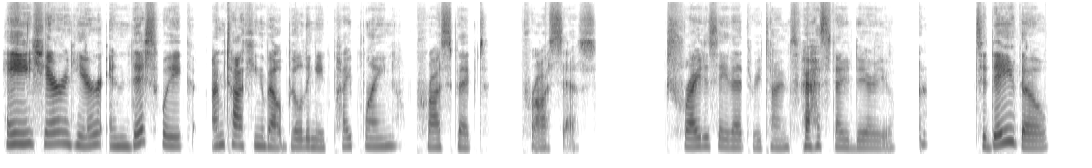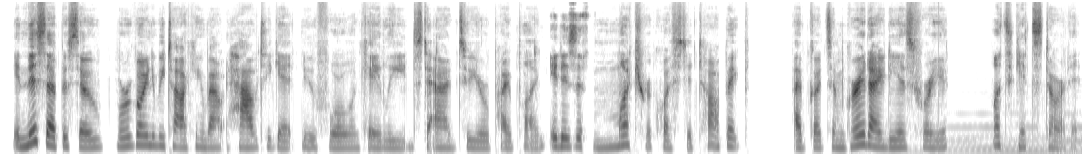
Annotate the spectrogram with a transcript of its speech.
Hey, Sharon here. And this week, I'm talking about building a pipeline prospect process. Try to say that three times fast, I dare you. Today, though, in this episode, we're going to be talking about how to get new 401k leads to add to your pipeline. It is a much requested topic. I've got some great ideas for you. Let's get started.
